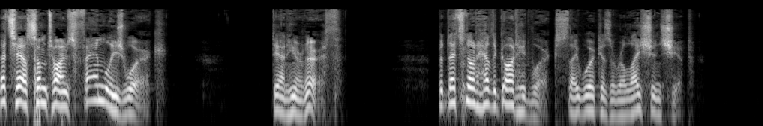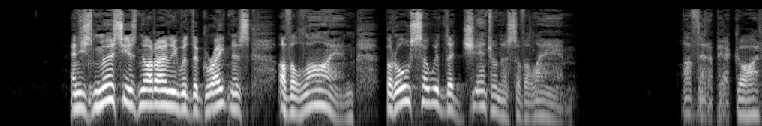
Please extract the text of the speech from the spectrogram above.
That's how sometimes families work down here on earth. But that's not how the Godhead works. They work as a relationship. And His mercy is not only with the greatness of a lion, but also with the gentleness of a lamb. Love that about God.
